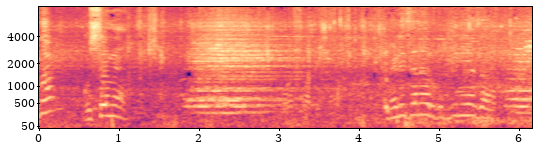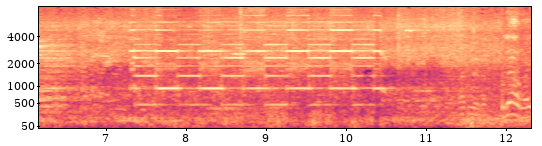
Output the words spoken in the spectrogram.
को गुस्से में। मेडिसिन है और कुछ भी नहीं है सर। गया भाई।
